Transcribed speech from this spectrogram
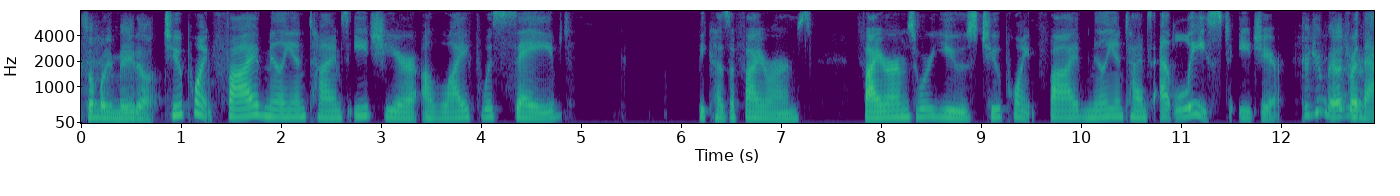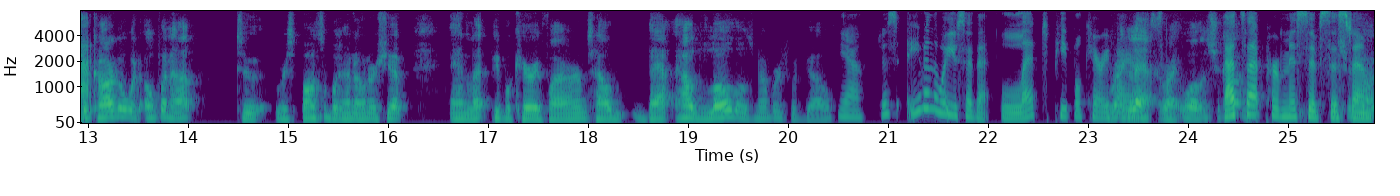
somebody made up. 2.5 million times each year, a life was saved because of firearms. Firearms were used 2.5 million times at least each year. Could you imagine if that. Chicago would open up to responsible gun ownership and let people carry firearms? How bad, how low those numbers would go? Yeah. Just even the way you said that, let people carry Right, firearms. let, right. Well. That's that permissive system.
